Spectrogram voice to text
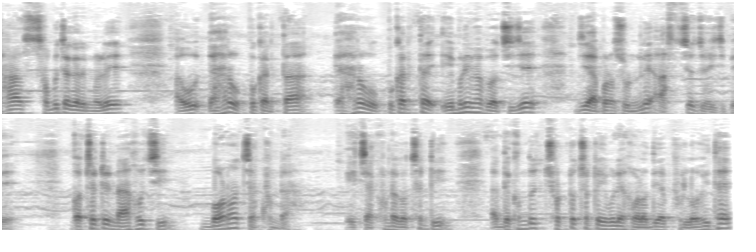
ଏହା ସବୁ ଜାଗାରେ ମିଳେ ଆଉ ଏହାର ଉପକାରିତା ଏହାର ଉପକାରିତା ଏଭଳି ଭାବେ ଅଛି ଯେ ଯେ ଆପଣ ଶୁଣିଲେ ଆଶ୍ଚର୍ଯ୍ୟ ହୋଇଯିବେ। ଗଛଟିର ନାଁ ହେଉଛି ବଣ ଚାଖୁଣ୍ଡା। ଏହି ଚାଖୁଣ୍ଡା ଗଛଟି ଦେଖନ୍ତୁ ଛୋଟ ଛୋଟ ଏଇଭଳିଆ ହଳଦିଆ ଫୁଲ ହୋଇଥାଏ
